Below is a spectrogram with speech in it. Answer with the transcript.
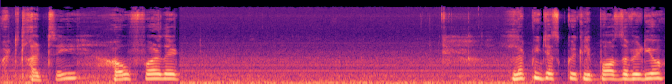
But let's see how further let me just quickly pause the video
